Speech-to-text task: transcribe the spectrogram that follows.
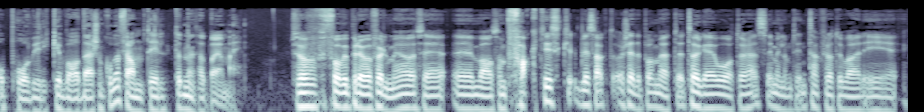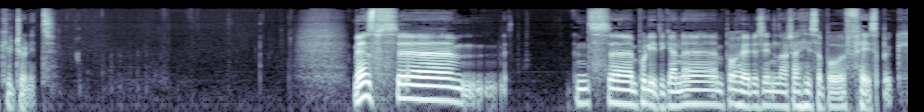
å, påvirke hva det er som kommer fram til til og meg. Så får vi prøve å følge med og se uh, hva som faktisk ble sagt og skjedde på møtet. Torgeir Waterhouse i mellomtiden, takk for at du var i Kulturnytt. Mens, uh, mens politikerne på høyresiden lar seg hisse opp over Facebook,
